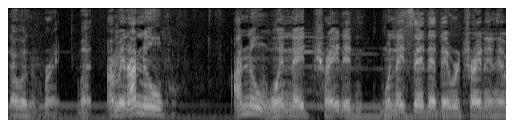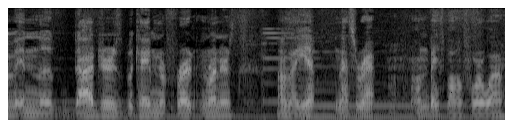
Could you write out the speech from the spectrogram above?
That wasn't bright. But I mean I knew I knew when they traded when they said that they were trading him and the Dodgers became the front runners, I was like, Yep, that's a wrap on baseball for a while.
